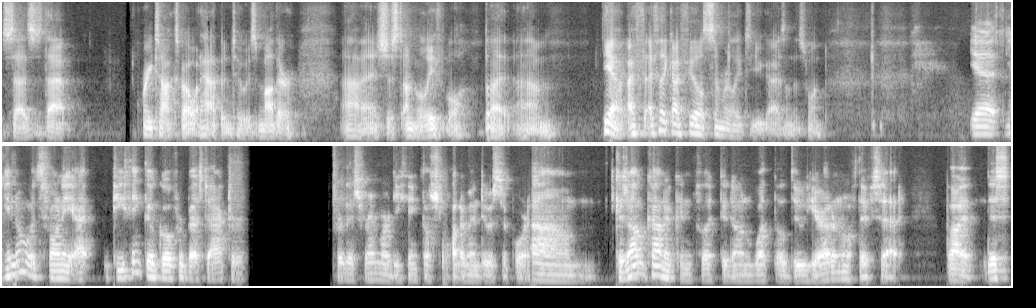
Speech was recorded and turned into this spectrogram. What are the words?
says that where he talks about what happened to his mother, uh, and it's just unbelievable. But um, yeah, I, f- I feel like I feel similarly to you guys on this one. Yeah, you know what's funny? I, do you think they'll go for best actor for this rim, or do you think they'll slot him into a support? Um, because I'm kind of conflicted on what they'll do here. I don't know if they've said, but this,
